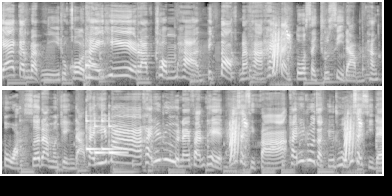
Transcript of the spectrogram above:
แยกกันแบบนี้ทุกคน ใครที่รับชมผ่าน t ิ k t o k นะคะ ให้แต่งตัวใส่ชุดสีดำทั้งตัวเสื้อดำกางเกงดำใครที่มาใครที่ดูอยู่ในแฟนเพจให้ใส่สีฟ้า ใครที่ดูจาก YouTube ให้ใส่สีแด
